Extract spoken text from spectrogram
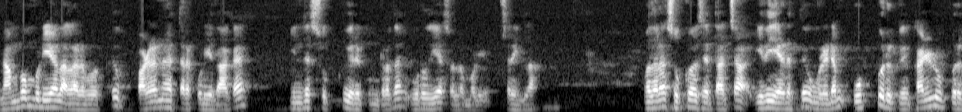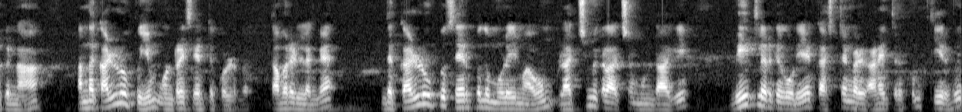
நம்ப முடியாத அளவுக்கு பலனை தரக்கூடியதாக இந்த சுக்கு இருக்குன்றத உறுதியாக சொல்ல முடியும். சரிங்களா? முதல்ல சுக்குவை சேர்த்தாச்சா? இதை எடுத்து உங்களிடம் உப்பு இருக்குது கல் உப்பு இருக்குன்னா அந்த கல் உப்பையும் ஒன்றை சேர்த்து கொள்ளுங்கள். தவறு இல்லைங்க இந்த கல் உப்பு சேர்ப்பது மூலியமாகவும் லட்சுமி கலாச்சம் உண்டாகி வீட்டில் இருக்கக்கூடிய கஷ்டங்கள் அனைத்திற்கும் தீர்வு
